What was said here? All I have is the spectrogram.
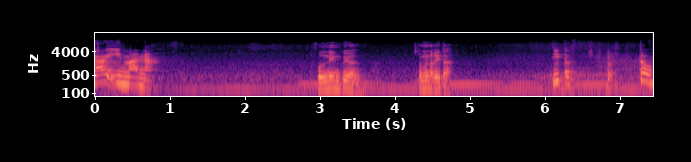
Kaimana. Full name ko yun. Saan mo nakita? Dito. Ito.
